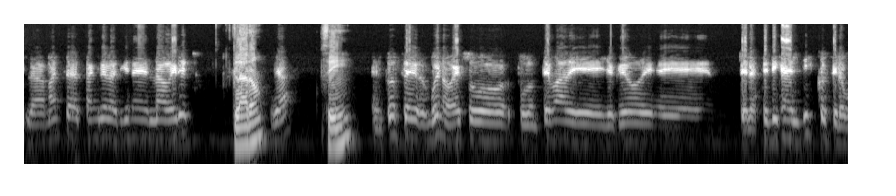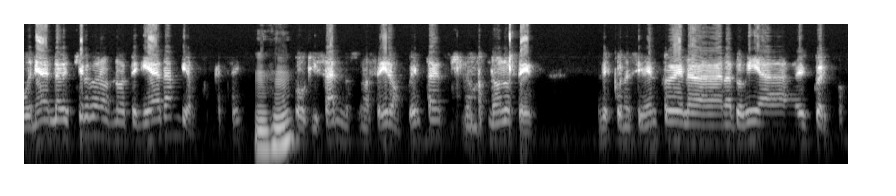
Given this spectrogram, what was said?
la mancha de sangre la tiene del lado derecho, Claro, ¿ya? sí. Entonces, bueno, eso por un tema de, yo creo, de, de la estética del disco, si lo ponías del lado izquierdo no, no te queda tan bien. O quizás no, no se dieron cuenta, no, no lo sé. Desconocimiento de la anatomía del cuerpo.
